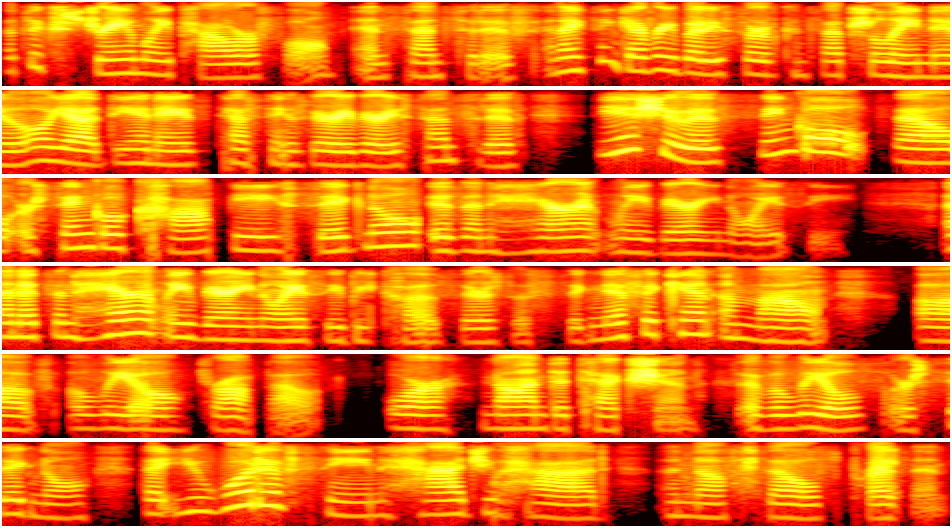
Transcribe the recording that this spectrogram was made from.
That's extremely powerful and sensitive. And I think everybody sort of conceptually knew, oh yeah, DNA testing is very, very sensitive. The issue is single cell or single copy signal is inherently very noisy. And it's inherently very noisy because there's a significant amount of allele dropout or non-detection of alleles or signal that you would have seen had you had enough cells present,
